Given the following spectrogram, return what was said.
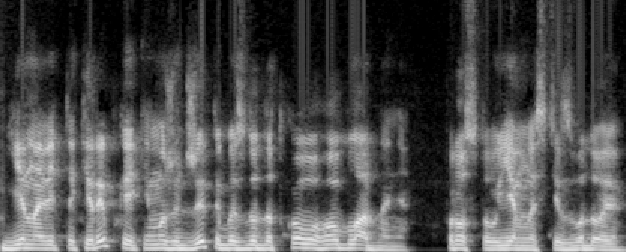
Є навіть такі рибки, які можуть жити без додаткового обладнання, просто у ємності з водою.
